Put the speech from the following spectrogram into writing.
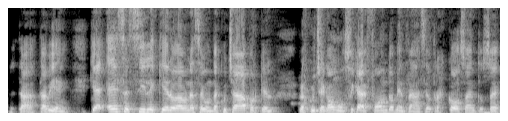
está, está bien. Que a ese sí le quiero dar una segunda escuchada porque lo escuché como música de fondo mientras hacía otras cosas, entonces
